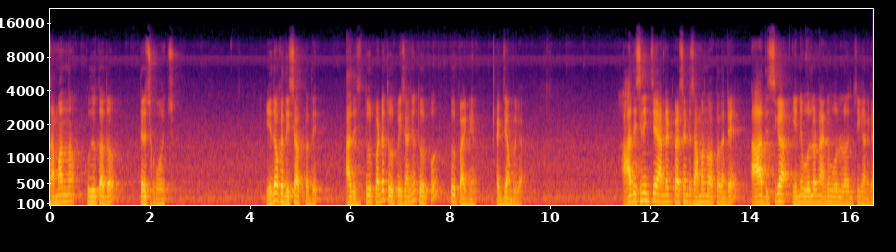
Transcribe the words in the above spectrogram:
సంబంధం కుదురుతుందో తెలుసుకోవచ్చు. ఏదో ఒక దిశ వస్తుంది ఆ దిశ తూర్పు అంటే తూర్పు ఈశాన్యం తూర్పు తూర్పు ఆగ్నేయం ఎగ్జాంపుల్గా ఆ దిశ నుంచే హండ్రెడ్ పర్సెంట్ సంబంధం వస్తుందంటే ఆ దిశగా ఎన్ని ఊర్లో ఉన్నా అన్ని ఊర్లోంచి కనుక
